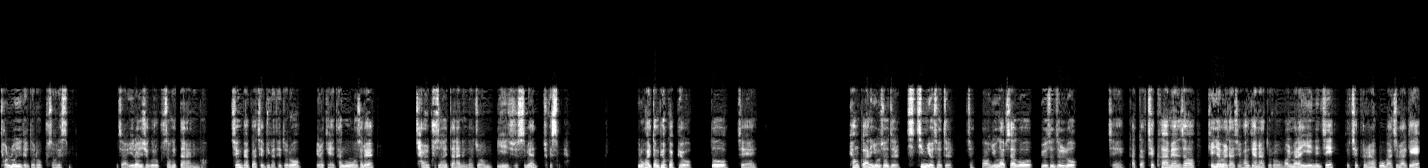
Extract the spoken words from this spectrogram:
결론이 되도록 구성을 했습니다. 그래서 이런 식으로 구성했다라는 거. 수행평가 대비가 되도록 이렇게 탐구보고서를 잘 구성했다라는 거 좀 이해해 주셨으면 좋겠습니다. 그리고 활동평가표도 이제 평가하는 요소들, 스팀 요소들, 그죠? 어, 융합사고 요소들로 이제 각각 체크하면서 개념을 다시 확인하도록 얼마나 이해했는지 또 체크를 하고 마지막에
